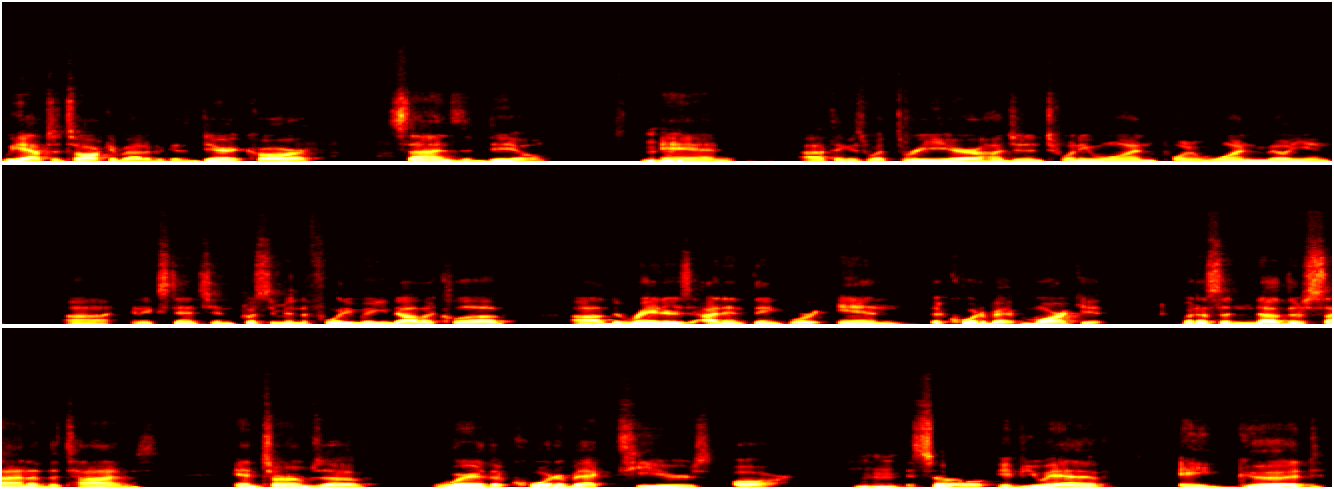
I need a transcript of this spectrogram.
we have to talk about it because Derek Carr signs the deal, mm-hmm. and I think it's what three year, 121.1 million uh, an extension, puts him in the 40 million dollar club. Uh, the Raiders, I didn't think were in the quarterback market, but it's another sign of the times in terms of where the quarterback tiers are. Mm-hmm. So if you have a good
